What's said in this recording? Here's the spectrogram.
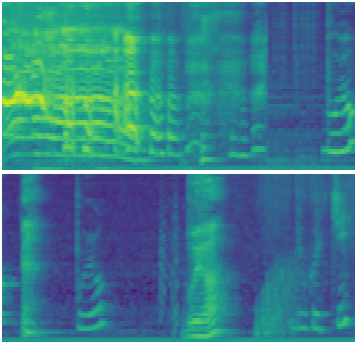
아! 뭐요? 뭐요? 뭐야? 누구지?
